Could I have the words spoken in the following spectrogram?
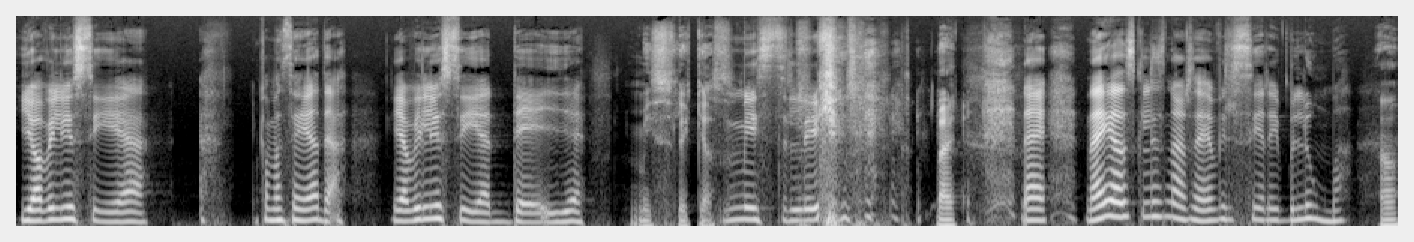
Jag vill ju se, kan man säga det? Jag vill ju se dig Misslyckas. misslyckas. Nej. nej. Nej, jag skulle snarare säga jag vill se dig blomma. Ja.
